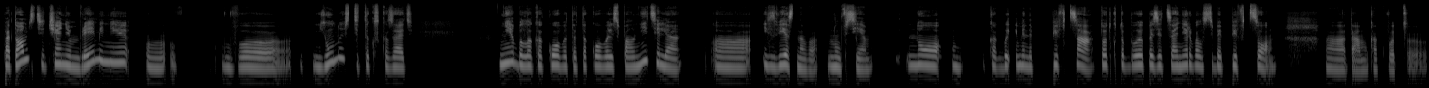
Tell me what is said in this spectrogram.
Потом с течением времени э, в юности, так сказать, не было какого-то такого исполнителя, а, известного, ну, всем, но, как бы именно певца, тот, кто бы позиционировал себя певцом, а, там, как вот, э,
